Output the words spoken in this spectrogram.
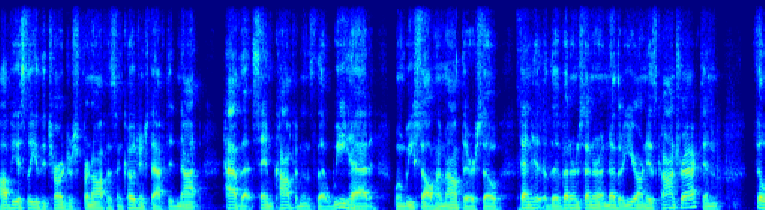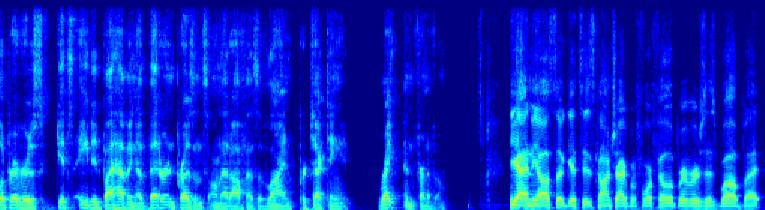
obviously, the Chargers front office and coaching staff did not have that same confidence that we had when we saw him out there. So extend the veteran center another year on his contract, and Philip Rivers gets aided by having a veteran presence on that offensive line, protecting right in front of him. Yeah, and he also gets his contract before Philip Rivers as well. But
